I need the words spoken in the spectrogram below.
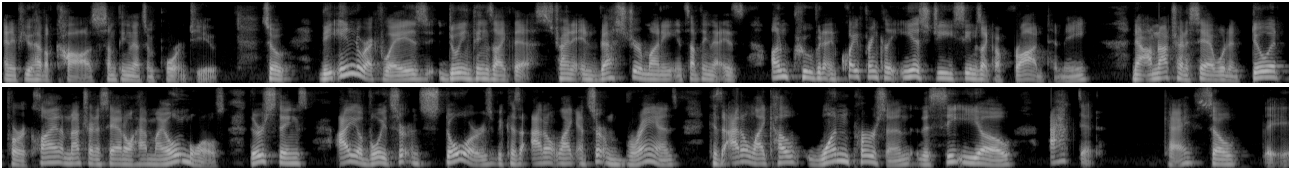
And if you have a cause, something that's important to you. So the indirect way is doing things like this, trying to invest your money in something that is unproven. And quite frankly, ESG seems like a fraud to me. Now, I'm not trying to say I wouldn't do it for a client. I'm not trying to say I don't have my own morals. There's things I avoid certain stores because I don't like, and certain brands because I don't like how one person, the CEO, acted. Okay. So eh, eh,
